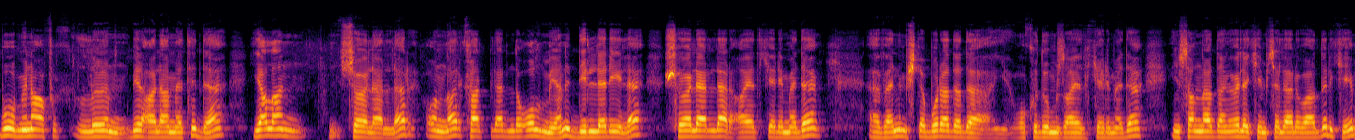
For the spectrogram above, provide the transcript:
Bu münafıklığın bir alameti de yalan söylerler. Onlar kalplerinde olmayanı dilleriyle söylerler ayet-i kerimede. Efendim işte burada da okuduğumuz ayet-i kerimede insanlardan öyle kimseler vardır ki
